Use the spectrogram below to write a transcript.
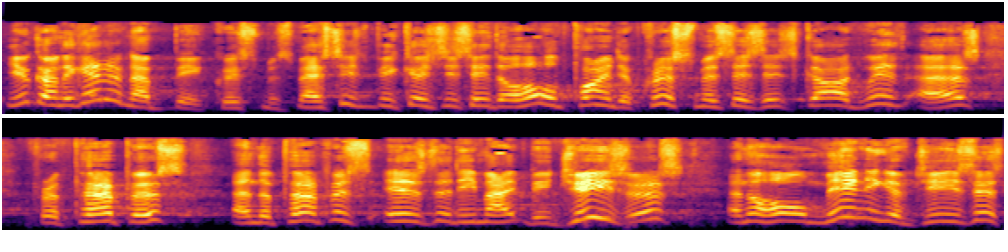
You're going to get an upbeat Christmas message because you see, the whole point of Christmas is it's God with us for a purpose, and the purpose is that He might be Jesus, and the whole meaning of Jesus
